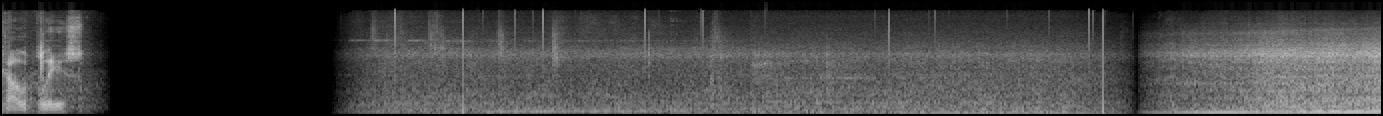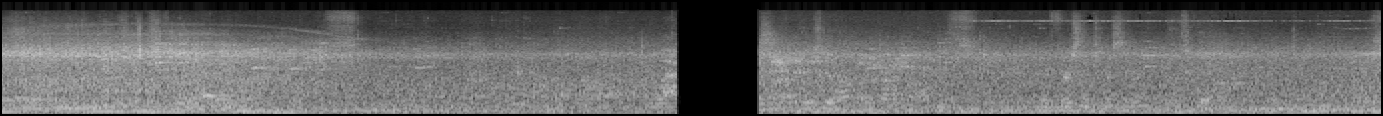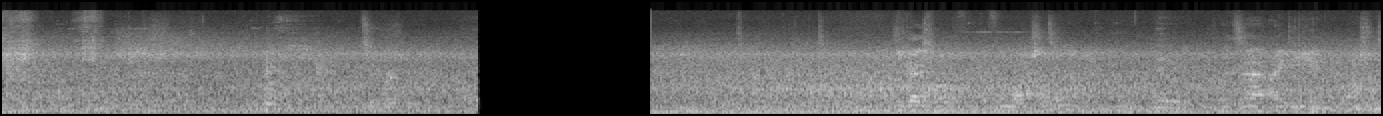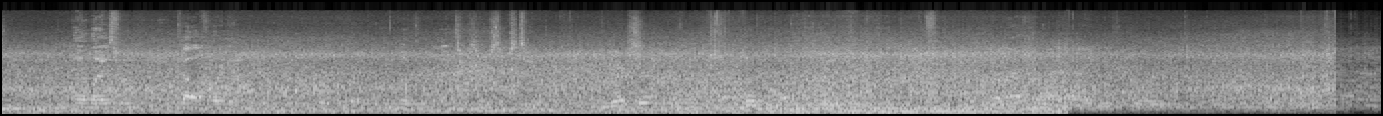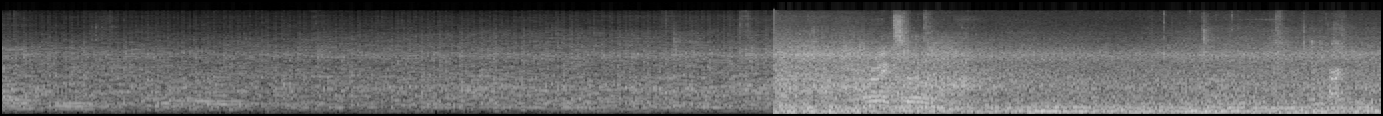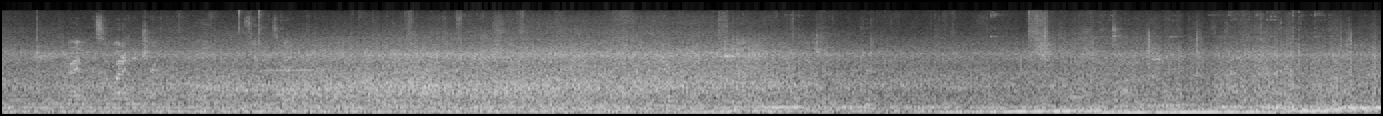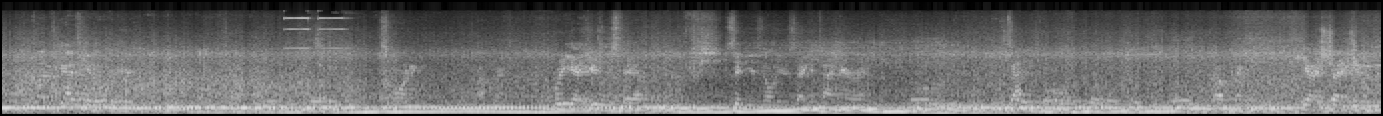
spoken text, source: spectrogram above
call the police. First things first. What's your birthday? You guys both from Washington? Yeah. Is that ID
